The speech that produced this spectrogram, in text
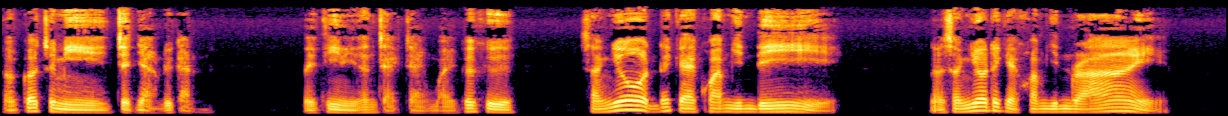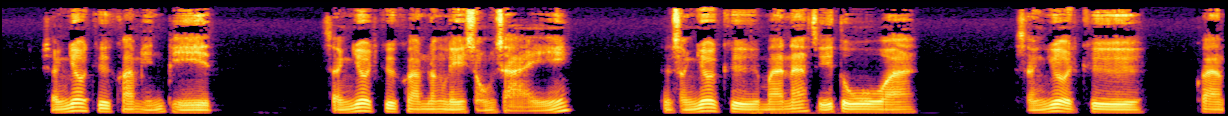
แล้วก็จะมีเจ็ดอย่างด้วยกัน ในที่นี้ท่านแจกแจงไว้ก็คือ สังโยชน์ได้แก่ความยินดี แล้วสังโยชน์ได้แก่ความยินร้าย สังโยชน์คือความเห็นผิด สังโยชน์คือความลังเลสงสัยแต่สังโยชน์คือมานะสีตัว สังโยชน์คือความ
